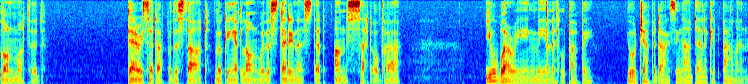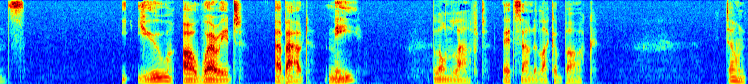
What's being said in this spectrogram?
Lon muttered. Derry sat up with a start, looking at Lon with a steadiness that unsettled her. You're worrying me a little, puppy. You're jeopardizing our delicate balance. You are worried about me? Lon laughed. It sounded like a bark. Don't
